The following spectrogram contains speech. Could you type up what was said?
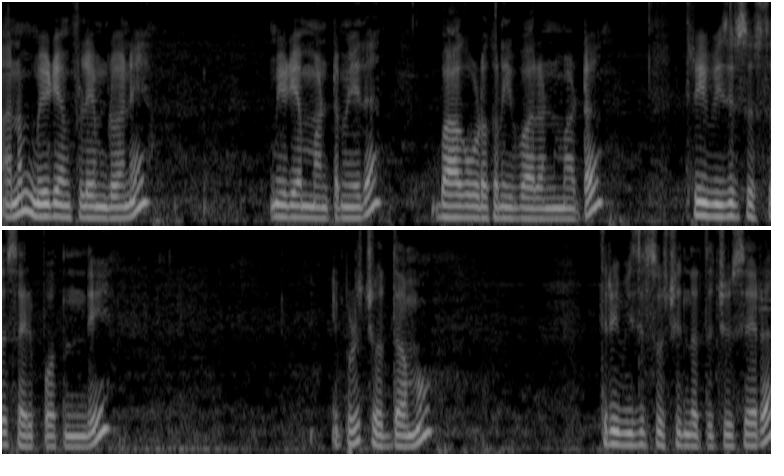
మనం మీడియం ఫ్లేమ్లోనే మీడియం మంట మీద బాగా ఉడకనివ్వాలన్నమాట. త్రీ విజిల్స్ వస్తే సరిపోతుంది. ఇప్పుడు చూద్దాము. త్రీ విజిల్స్ వచ్చిన తర్వాత చూసారా?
